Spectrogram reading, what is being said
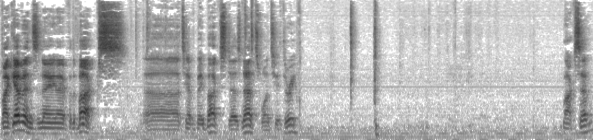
Mike Evans, 99 for the Bucks. Uh, Tampa Bay Bucks does nuts. One, two, three. Box seven.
